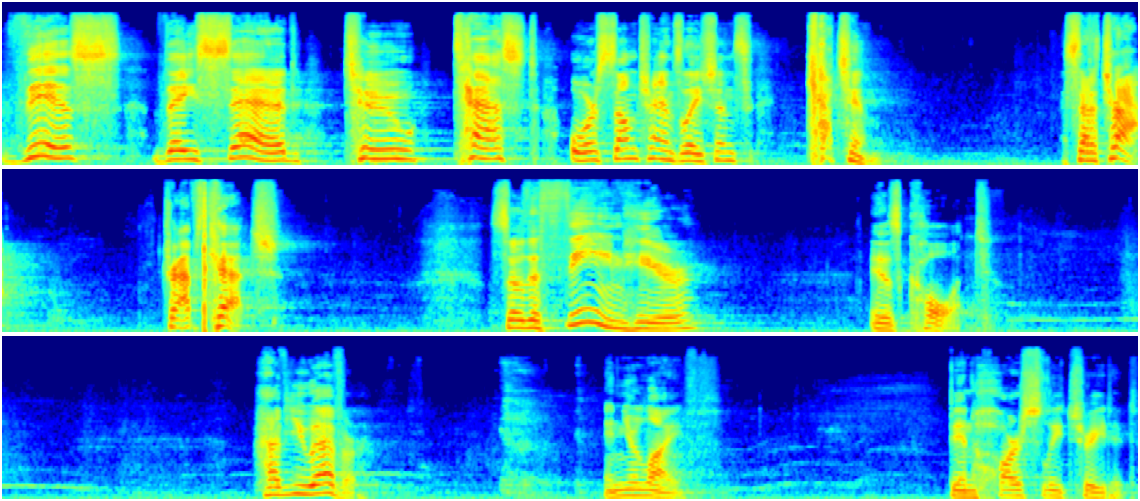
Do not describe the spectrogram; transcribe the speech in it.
This they said to test, or some translations, catch him. Set a trap. Traps catch. So the theme here is caught. Have you ever in your life been harshly treated?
